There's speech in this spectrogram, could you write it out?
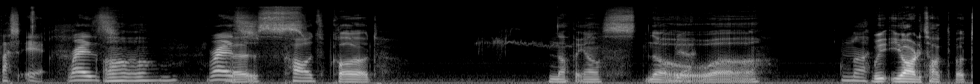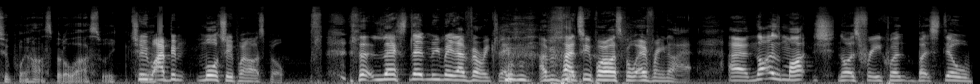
that's it. Res, Um, Res, as COD. COD. Nothing else. No. uh No. We you already talked about Two Point Hospital last week. Two. I've been more Two Point Hospital. Let's let me make that very clear. I've been playing Two Point Hospital every night. Uh, not as much, not as frequent, but still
